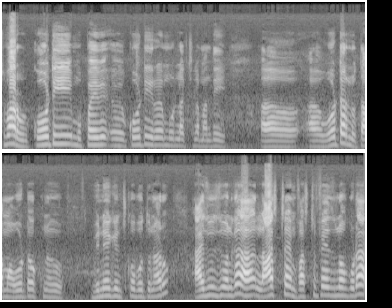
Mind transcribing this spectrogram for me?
సుమారు కోటి ముప్పై కోటి ఇరవై మూడు లక్షల మంది ఓటర్లు తమ ఓటు హక్కును వినియోగించుకోబోతున్నారు యాజ్ యూజువల్గా లాస్ట్ టైం ఫస్ట్ ఫేజ్లో కూడా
